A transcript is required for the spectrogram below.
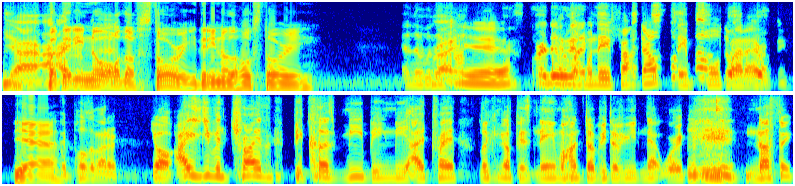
Yeah, But I they didn't know remember all the story. They didn't know the whole story. And then when Right. they found Yeah. the story, they And were then like, when they found out, they pulled him out of everything. Yeah. They pulled him out of. Yo, I even tried because me being me, I tried looking up his name on WWE Network. Mm-mm. Nothing.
